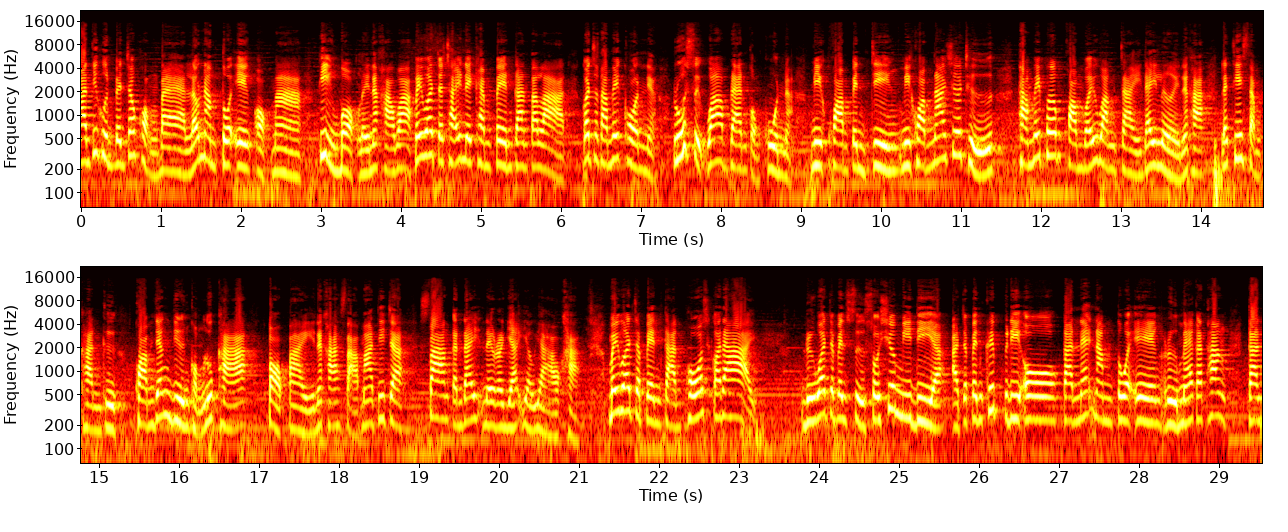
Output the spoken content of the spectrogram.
การที่คุณเป็นเจ้าของแบรนด์แล้วนำตัวเองออกมาพี่หญิงบอกเลยนะคะว่า ไม่ว่าจะใช้ในแคมเปญการตลาด ก็จะทำให้คนเนี่ยรู้สึกว่าแบรนด์ของคุณน่ะมีความเป็นจริง มีความน่าเชื่อถือทำให้เพิ่มความไว้วางใจได้เลยนะคะ และที่สำคัญคือความยั่งยืนของลูกค้าต่อไปนะคะ สามารถที่จะสร้างกันได้ในระยะยาวๆค่ะ ไม่ว่าจะเป็นการโพสต์ก็ได้ หรือว่าจะเป็นสื่อโซเชียลมีเดียอาจจะเป็นคลิปวิดีโอ การแนะนำตัวเอง หรือแม้กระทั่งการ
